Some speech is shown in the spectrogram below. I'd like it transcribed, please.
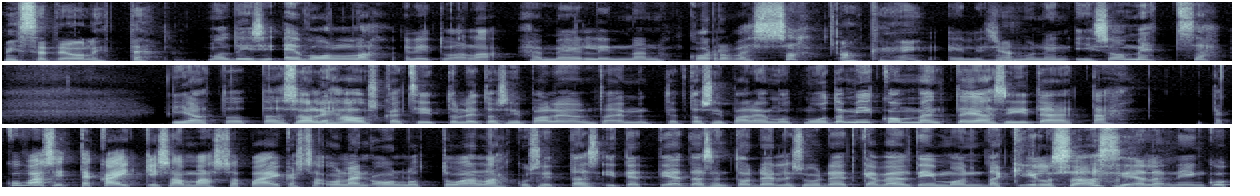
Missä te olitte? Me oltiin siis Evolla, eli tuolla Hämeenlinnan korvessa. Okei. Okay. Eli semmoinen iso metsä. Ja tota, se oli hauska, että siitä tuli tosi paljon, tai tosi paljon, mutta muutamia kommentteja siitä, että että kuvasitte kaikki samassa paikassa, olen ollut tuolla, kun sitten taas itse tietää sen todellisuuden, että käveltiin monta kilsaa siellä, niin kuin,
